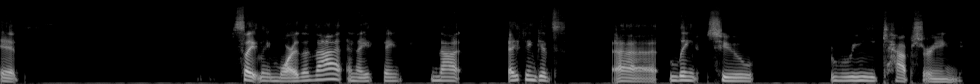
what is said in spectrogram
it's slightly more than that. And I think not, I think it's uh, linked to recapturing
